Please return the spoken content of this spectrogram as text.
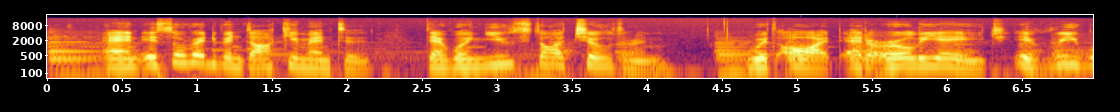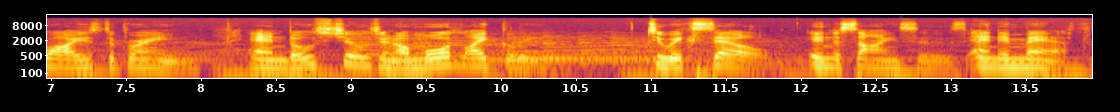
And it's already been documented that when you start children with art at an early age, it rewires the brain. And those children are more likely to excel in the sciences and in math.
